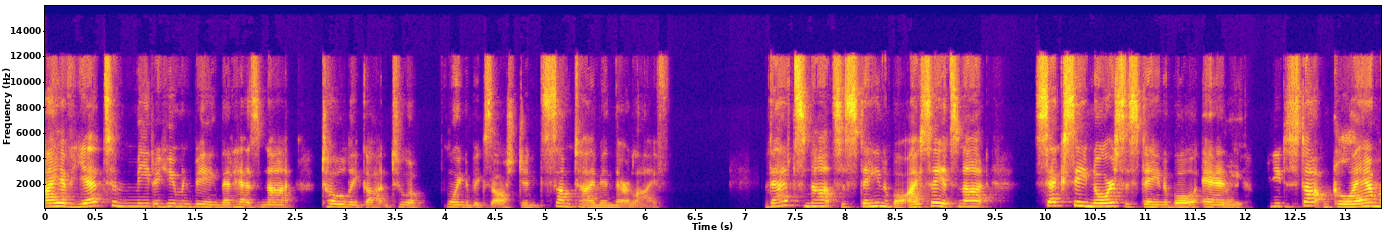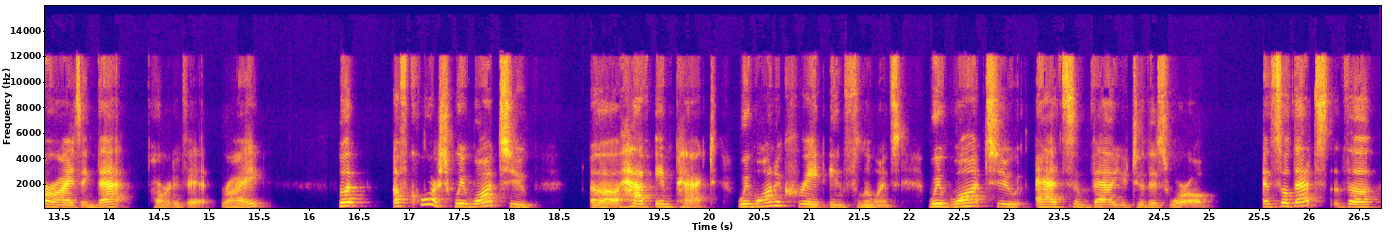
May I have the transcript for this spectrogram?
I have yet to meet a human being that has not totally gotten to a point of exhaustion sometime in their life. That's not sustainable. I say it's not sexy nor sustainable. And right. you need to stop glamorizing that part of it, right? But of course, we want to uh, have impact. We want to create influence. We want to add some value to this world. And so that's the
